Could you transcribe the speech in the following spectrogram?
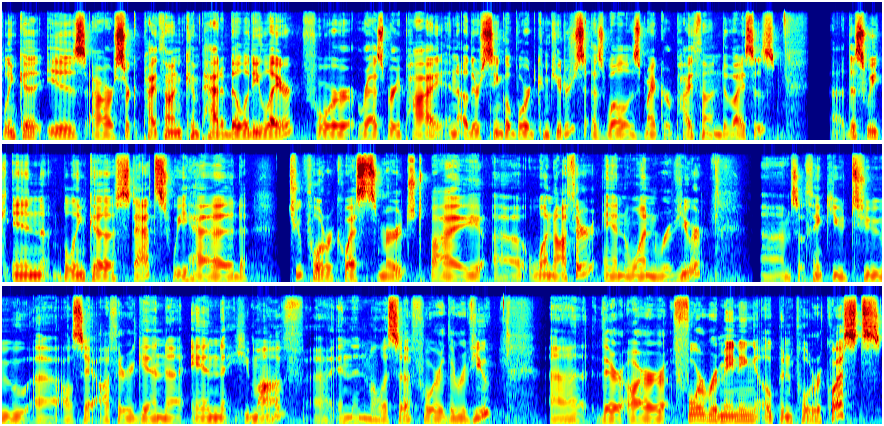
Blinka is our CircuitPython compatibility layer for Raspberry Pi and other single board computers, as well as MicroPython devices. Uh, this week in Blinka stats, we had two pull requests merged by uh, one author and one reviewer. Um, so thank you to, uh, I'll say author again, uh, Anne Himov, uh, and then Melissa for the review. Uh, there are four remaining open pull requests.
